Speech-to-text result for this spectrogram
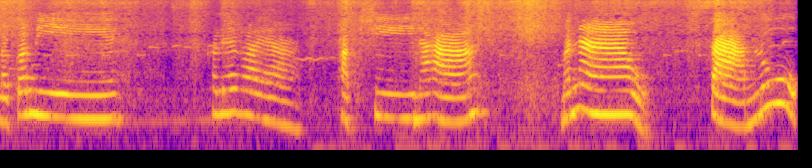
แล้วก็มีเขาเรียกอะไรอะ ผักชีนะคะ มะนาวสามลูก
